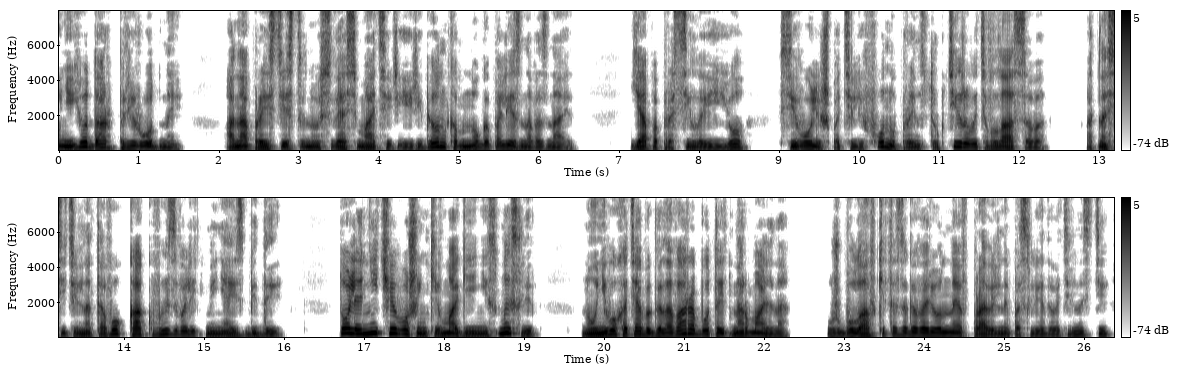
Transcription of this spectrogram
У нее дар природный. Она про естественную связь матери и ребенка много полезного знает. Я попросила ее всего лишь по телефону проинструктировать Власова относительно того, как вызволить меня из беды. Толя ничегошеньки в магии не смыслит, но у него хотя бы голова работает нормально. Уж булавки-то заговоренные в правильной последовательности,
